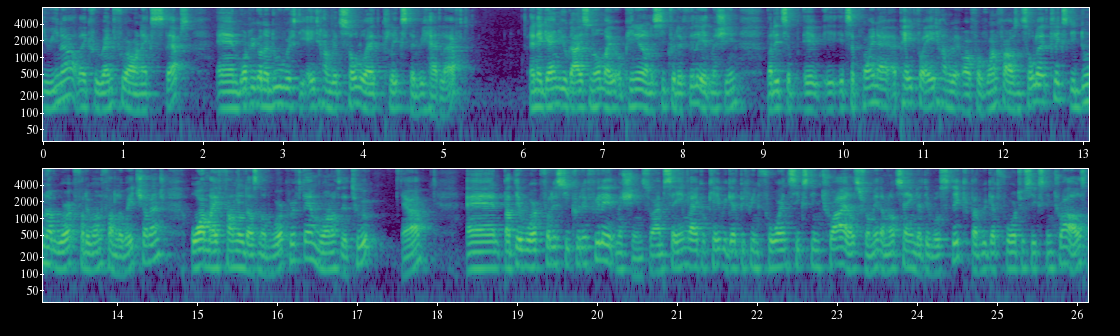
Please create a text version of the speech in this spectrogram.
Irina, like we went through our next steps and what we're gonna do with the 800 solo ad clicks that we had left and again, you guys know my opinion on the secret affiliate machine, but it's a it, it's a point I, I paid for 800 or for 1000 solo ad clicks. They do not work for the one funnel away challenge, or my funnel does not work with them, one of the two. Yeah. And but they work for the secret affiliate machine. So I'm saying like, okay, we get between four and 16 trials from it. I'm not saying that they will stick, but we get four to 16 trials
